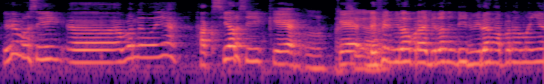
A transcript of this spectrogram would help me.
Ini masih eh, apa namanya hak siar sih kayak hak kayak siar. David bilang pernah bilang dia bilang apa namanya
